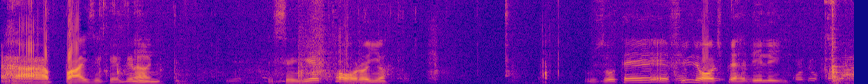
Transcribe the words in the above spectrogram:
Ah, Rapaz, esse aqui é grande. Esse aí é tora, aí, ó. Os outros é, é filhote perto dele aí. Quando eu falar.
